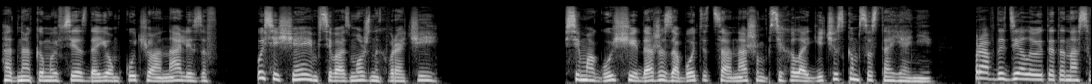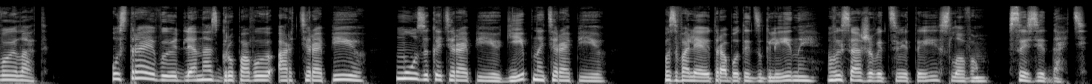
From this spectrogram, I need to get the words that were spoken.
Однако мы все сдаем кучу анализов, посещаем всевозможных врачей. Всемогущие даже заботятся о нашем психологическом состоянии. Правда, делают это на свой лад. Устраивают для нас групповую арт-терапию — музыкотерапию, гипнотерапию, позволяют работать с глиной, высаживать цветы, словом, созидать.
